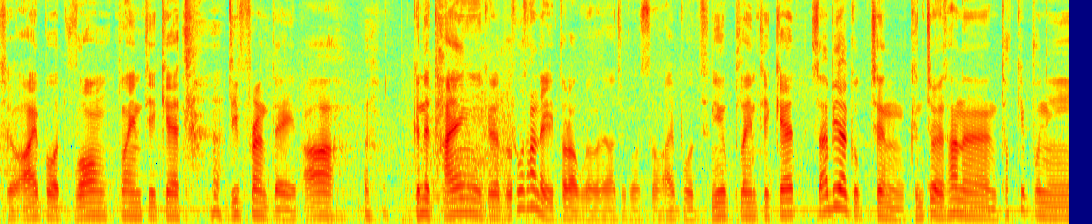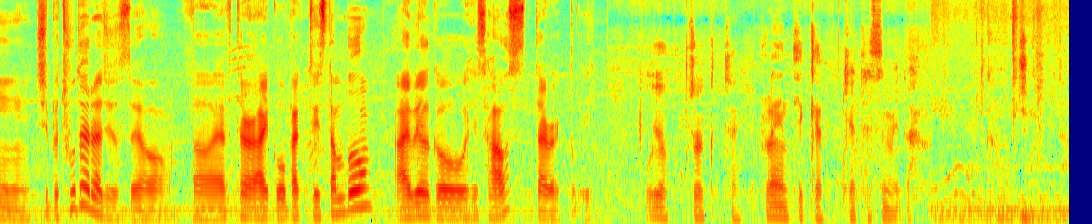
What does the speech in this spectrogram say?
So I bought wrong plane ticket, different date. 아 근데 다행히 그래도 효산에 있더라고요. 그래가지고 so I bought new plane ticket. 사비아 국첸 근처에 사는 터키 분이 집에 초대를 해주셨어요. Uh, after I go back to Istanbul, I will go his house directly. 우여곡절 끝에 플레인 티켓 겟했습니다. 가는 중입니다.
